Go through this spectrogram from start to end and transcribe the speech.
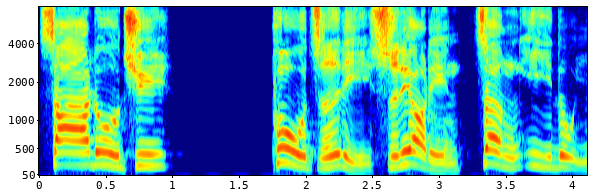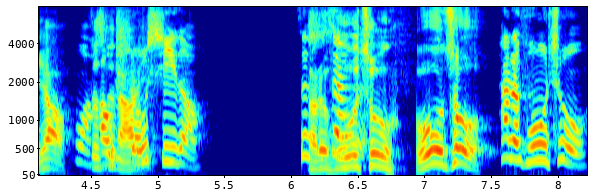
沙鹿区铺子里十六零正义路一号，哇，好熟悉的，他的服务处，服务处，他的服务处，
